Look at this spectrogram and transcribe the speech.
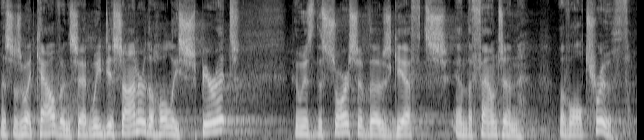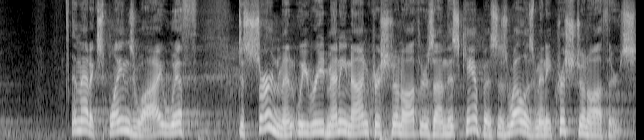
this is what Calvin said we dishonor the Holy Spirit, who is the source of those gifts and the fountain of all truth. And that explains why, with discernment, we read many non Christian authors on this campus, as well as many Christian authors.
